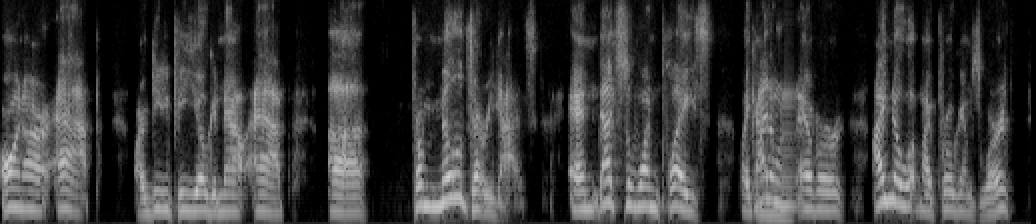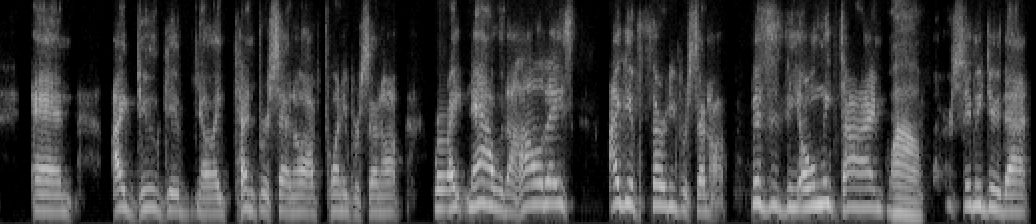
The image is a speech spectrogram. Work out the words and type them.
on our app, our DDP Yoga Now app uh, from military guys. And that's the one place, like, I don't mm-hmm. ever, I know what my program's worth. And I do give, you know, like 10% off, 20% off. Right now with the holidays, I give 30% off. This is the only time wow never see me do that.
